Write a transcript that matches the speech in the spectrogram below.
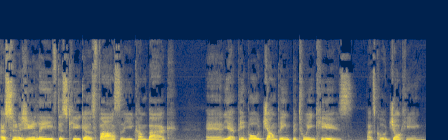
as soon as you leave, this queue goes fast, so you come back, and yeah, people jumping between queues. That's called jockeying.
